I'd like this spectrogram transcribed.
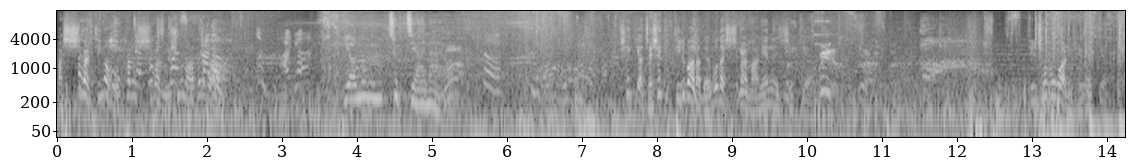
마 씨발 디바 못하면 씨발 루시우나 하든가. 아니야. 영웅은 죽지 않아요. 새끼야 제 새끼 딜 봐라. 내보다 씨발 많이 했는 이 새끼야. 딜 쳐보고 하지 개새끼야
